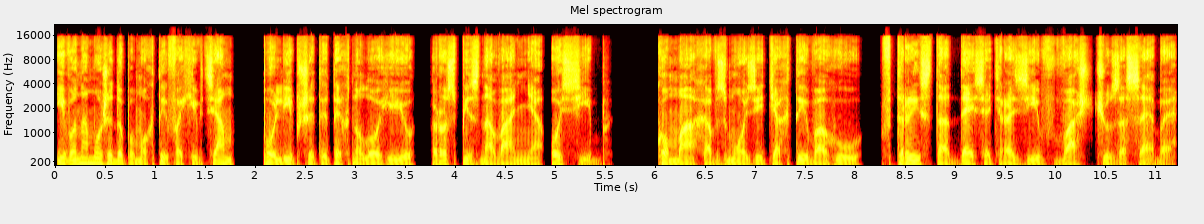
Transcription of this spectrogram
і вона може допомогти фахівцям поліпшити технологію розпізнавання осіб. Комаха в змозі тягти вагу в 310 разів важчу за себе.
